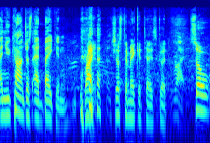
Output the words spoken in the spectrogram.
And you can't just add bacon. right, just to make it taste good. Right. So,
